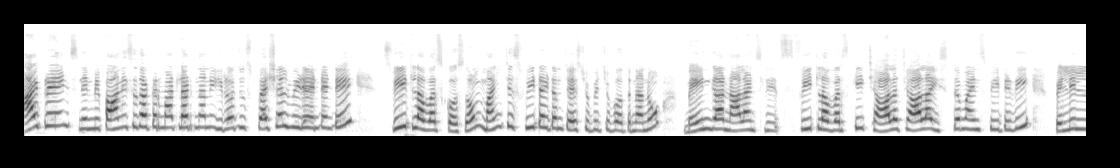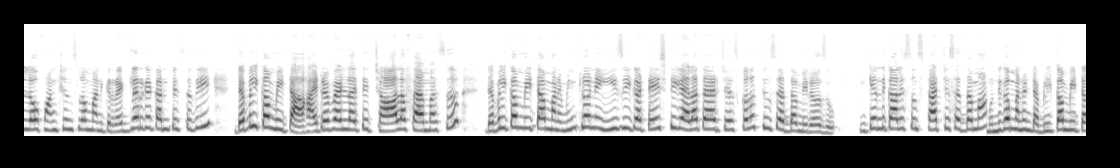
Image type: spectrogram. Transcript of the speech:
హాయ్ ఫ్రెండ్స్ నేను మీ పాని సుధాకర్ మాట్లాడుతున్నాను. ఈరోజు స్పెషల్ వీడియో ఏంటంటే స్వీట్ లవర్స్ కోసం మంచి స్వీట్ ఐటమ్ చేసి చూపించబోతున్నాను. మెయిన్గా నాలాంటి స్వీట్ లవర్స్కి చాలా చాలా ఇష్టమైన స్వీట్ ఇది. పెళ్ళిళ్ళలో ఫంక్షన్స్లో మనకి రెగ్యులర్గా కనిపిస్తుంది డబుల్ కా మీఠా. హైదరాబాద్లో అయితే చాలా ఫేమస్. డబుల్ కా మీఠా మనం ఇంట్లోనే ఈజీగా టేస్టీగా ఎలా తయారు చేసుకోవాలో చూసేద్దాం ఈరోజు. ఇంకెందుకు ఆలస్యం? స్టార్ట్ చేసేద్దామా? ముందుగా మనం డబుల్ కా మీటా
